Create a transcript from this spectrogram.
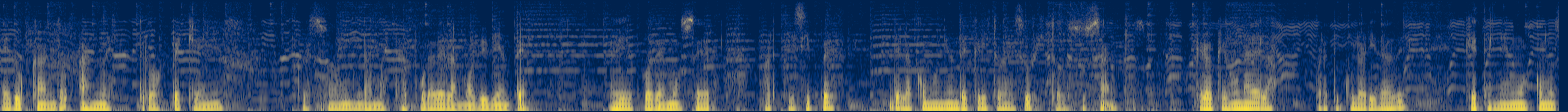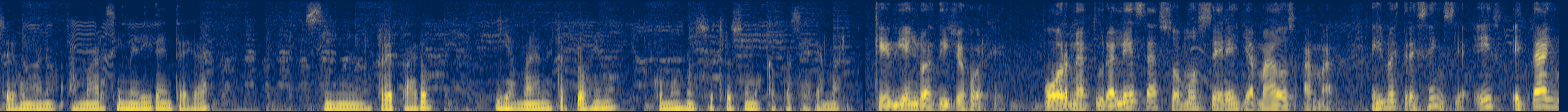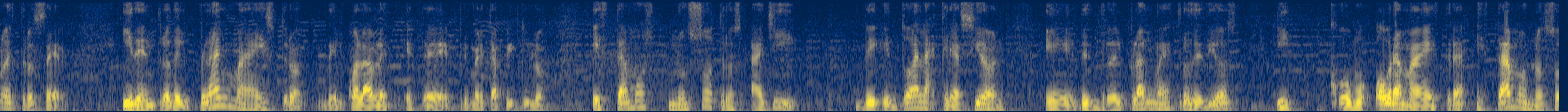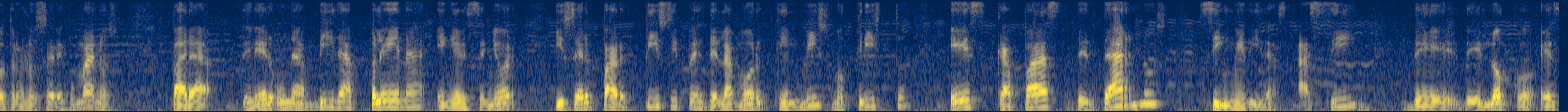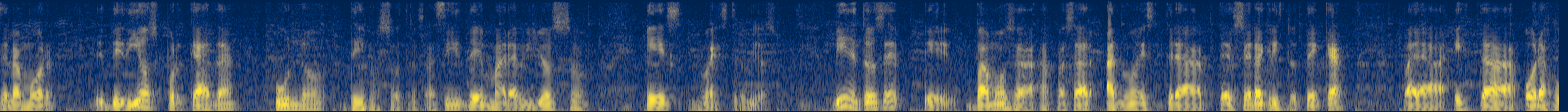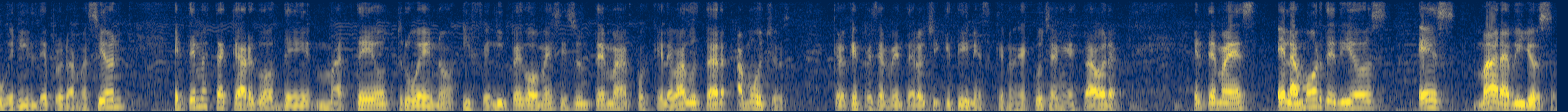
educando a nuestros pequeños, que son la muestra pura del amor viviente, eh, podemos ser partícipes de la comunión de Cristo Jesús y todos sus santos. Creo que es una de las particularidades que tenemos como seres humanos, amar sin medida, entregar sin reparo y amar a nuestro prójimo como nosotros somos capaces de amar. Qué bien lo has dicho, Jorge. Por naturaleza somos seres llamados a amar. Es nuestra esencia, es, está en nuestro ser. Y dentro del plan maestro, del cual habla este primer capítulo, estamos nosotros allí, de, en toda la creación, eh, dentro del plan maestro de Dios y como obra maestra, estamos nosotros los seres humanos para tener una vida plena en el Señor y ser partícipes del amor que el mismo Cristo es capaz de darnos sin medidas. Así de, loco es el amor de Dios por cada uno de nosotros. Así de maravilloso es nuestro Dios. Bien, entonces eh, vamos a, a, pasar a nuestra tercera Cristoteca para esta hora juvenil de programación. El tema está a cargo de Mateo Trueno y Felipe Gómez y es un tema pues, que le va a gustar a muchos, creo que especialmente a los chiquitines que nos escuchan a esta hora. El tema es El amor de Dios es maravilloso.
